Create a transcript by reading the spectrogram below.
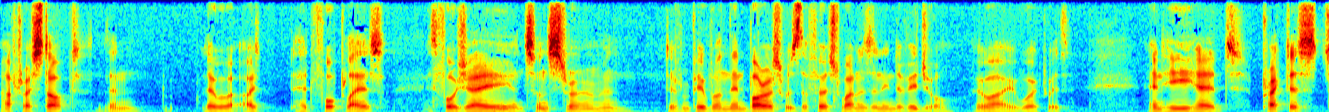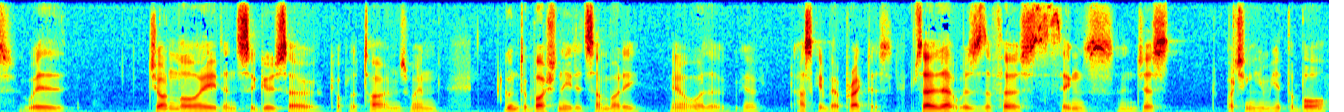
after I stopped, then there were I had four players with Forget and Sundstrom and different people, and then Boris was the first one as an individual who I worked with, and he had practiced with John Lloyd and Seguso a couple of times when Gunter Bosch needed somebody you know, or the, you know, asking about practice. So that was the first things, and just watching him hit the ball,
